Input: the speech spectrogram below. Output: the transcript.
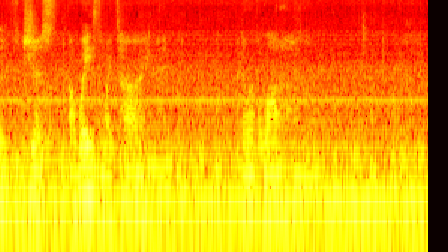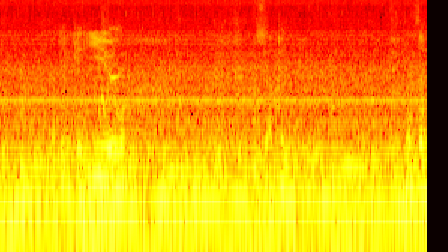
It's just a waste of my time don't have a lot of. Okay, get you. So pick. What's it?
